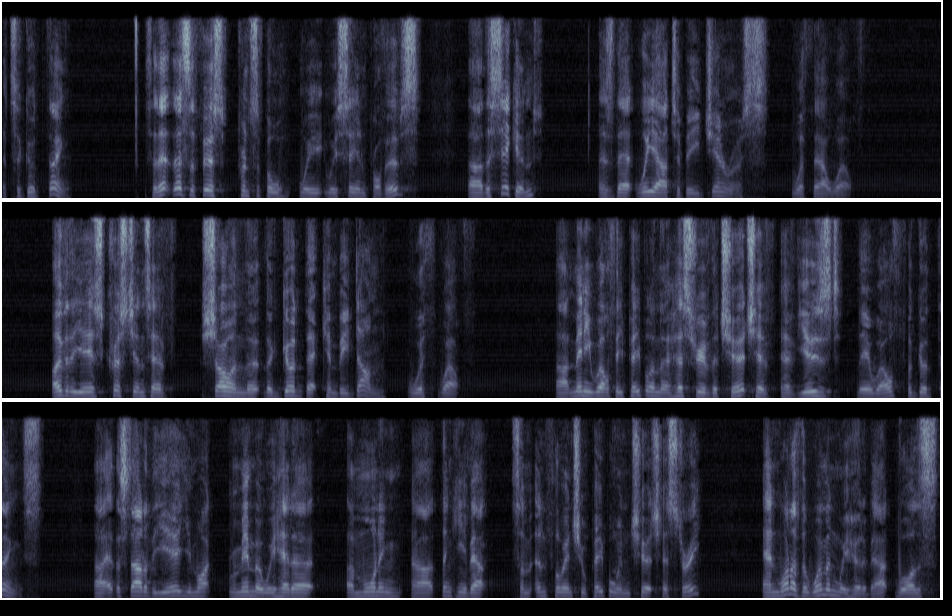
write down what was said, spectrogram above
it's a good thing. So that, that's the first principle we, we see in Proverbs. Uh, the second is that we are to be generous with our wealth. Over the years, Christians have shown the, the good that can be done with wealth. Uh, many wealthy people in the history of the church have, have used their wealth for good things. Uh, at the start of the year, you might remember we had a, a morning uh, thinking about some influential people in church history, and one of the women we heard about was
